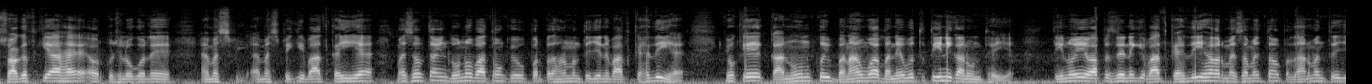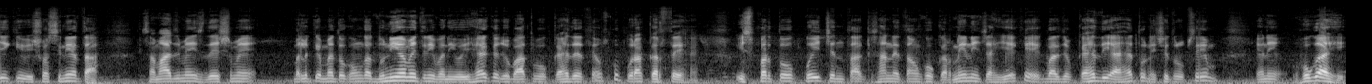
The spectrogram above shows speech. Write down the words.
स्वागत किया है और कुछ लोगों ने एमएसपी एमएसपी की बात कही है। मैं समझता हूँ इन दोनों बातों के ऊपर प्रधानमंत्री जी ने बात कह दी है, क्योंकि कानून कोई बना हुआ, बने हुए तो तीन ही कानून थे ये। तीनों ही वापस लेने की बात कह दी है और मैं समझता हूँ प्रधानमंत्री जी की विश्वसनीयता समाज में, इस देश में बल्कि मैं तो कहूँगा दुनिया में इतनी बनी हुई है कि जो बात वो कह देते हैं, उसको पूरा करते हैं। इस पर तो कोई चिंता किसान नेताओं को करनी नहीं चाहिए कि एक बार जब कह दिया है तो निश्चित रूप से यानी होगा ही।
